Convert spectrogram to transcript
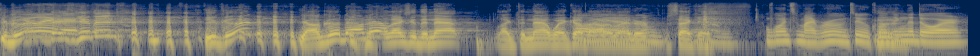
You good? later. Thanksgiving. You good? Y'all good down there? Alexi, the nap, like the nap, wake up Oh, hour yeah, later, I'm- second. I'm going to my room too, closing the mm. door.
